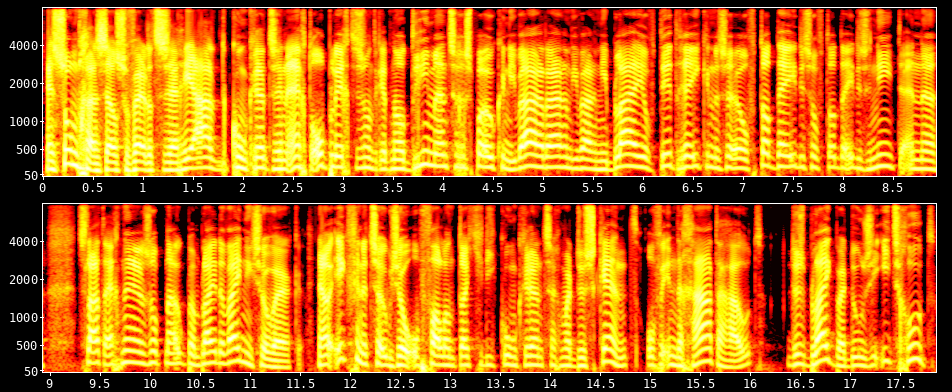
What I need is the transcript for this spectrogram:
En soms gaan ze zelfs zover dat ze zeggen: ja, de concurrenten zijn echt oplichters. Want ik heb nou drie mensen gesproken en die waren daar en die waren niet blij. Of dit rekenen ze, of dat deden ze, of dat deden ze niet. En uh, het slaat echt nergens op. Nou, ik ben blij dat wij niet zo werken. Nou, ik vind het sowieso opvallend dat je die concurrent, zeg maar, dus kent of in de gaten houdt. Dus blijkbaar doen ze iets goed.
